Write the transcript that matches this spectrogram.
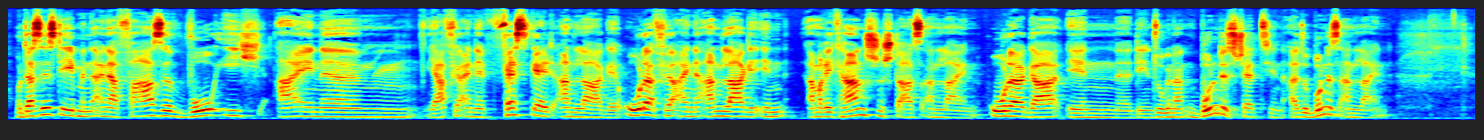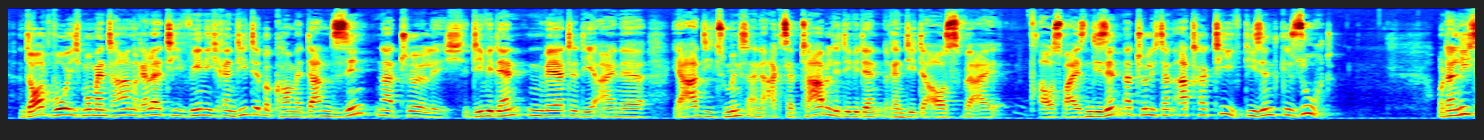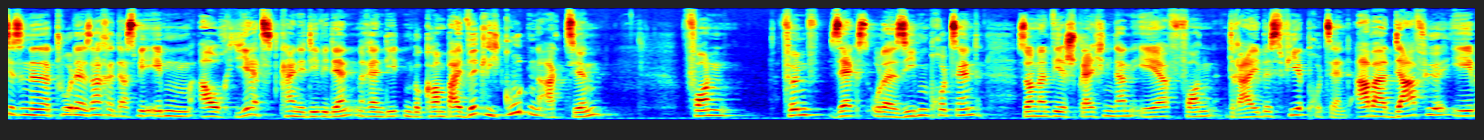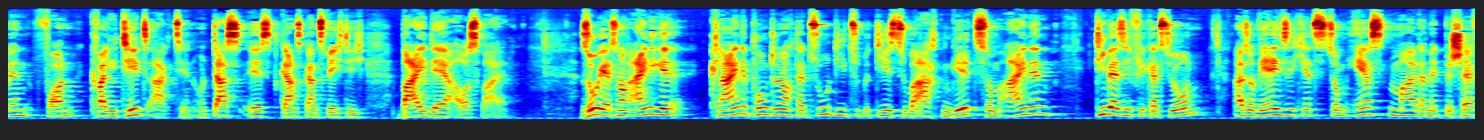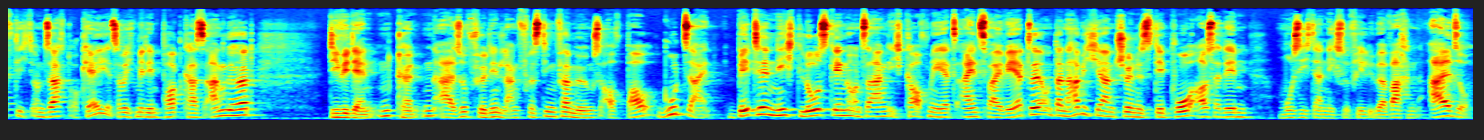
und das ist eben in einer Phase, wo ich eine, ja, für eine Festgeldanlage oder für eine Anlage in amerikanischen Staatsanleihen oder gar in äh, den sogenannten Bundesschätzchen, also Bundesanleihen, Dort, wo ich momentan relativ wenig Rendite bekomme, dann sind natürlich Dividendenwerte, die eine, ja, die zumindest eine akzeptable Dividendenrendite ausweisen, die sind natürlich dann attraktiv, die sind gesucht. Und dann liegt es in der Natur der Sache, dass wir eben auch jetzt keine Dividendenrenditen bekommen bei wirklich guten Aktien von 5, 6 oder 7 Prozent, sondern wir sprechen dann eher von 3 bis 4 Prozent. Aber dafür eben von Qualitätsaktien. Und das ist ganz, ganz wichtig bei der Auswahl. So, jetzt noch einige kleine Punkte noch dazu, die, zu, die es zu beachten gilt. Zum einen Diversifikation. Also wer sich jetzt zum ersten Mal damit beschäftigt und sagt, okay, jetzt habe ich mir den Podcast angehört, Dividenden könnten also für den langfristigen Vermögensaufbau gut sein. Bitte nicht losgehen und sagen, ich kaufe mir jetzt ein, zwei Werte und dann habe ich ja ein schönes Depot. Außerdem muss ich dann nicht so viel überwachen. Also,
